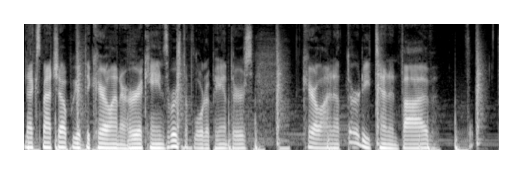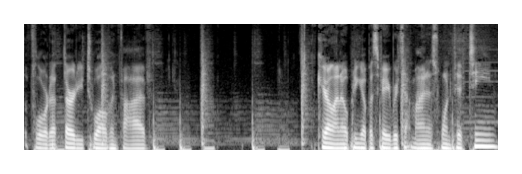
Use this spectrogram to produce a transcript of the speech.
Next matchup, we have the Carolina Hurricanes versus the Florida Panthers. Carolina 30 10 and 5, Florida 30 12 and 5. Carolina opening up as favorites at minus 115,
